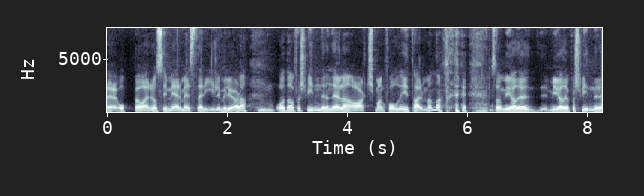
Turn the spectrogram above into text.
eh, oppbevarer oss i mer og mer sterile miljøer. Da. Og da forsvinner en del av artsmangfoldet i tarmen. Da. Så mye av, det, mye av det forsvinner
